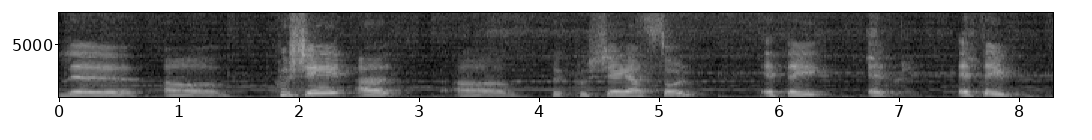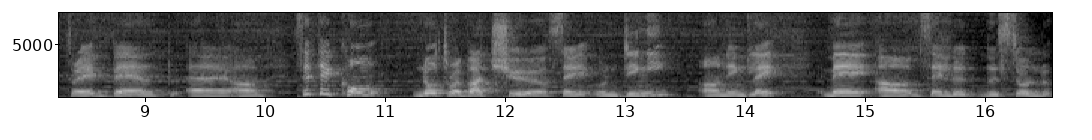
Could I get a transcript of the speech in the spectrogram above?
le um, coucher à, um, à sol était, était très belle. Euh, c'était comme notre voiture, c'est un dinghy en anglais, mais c'est le, seul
